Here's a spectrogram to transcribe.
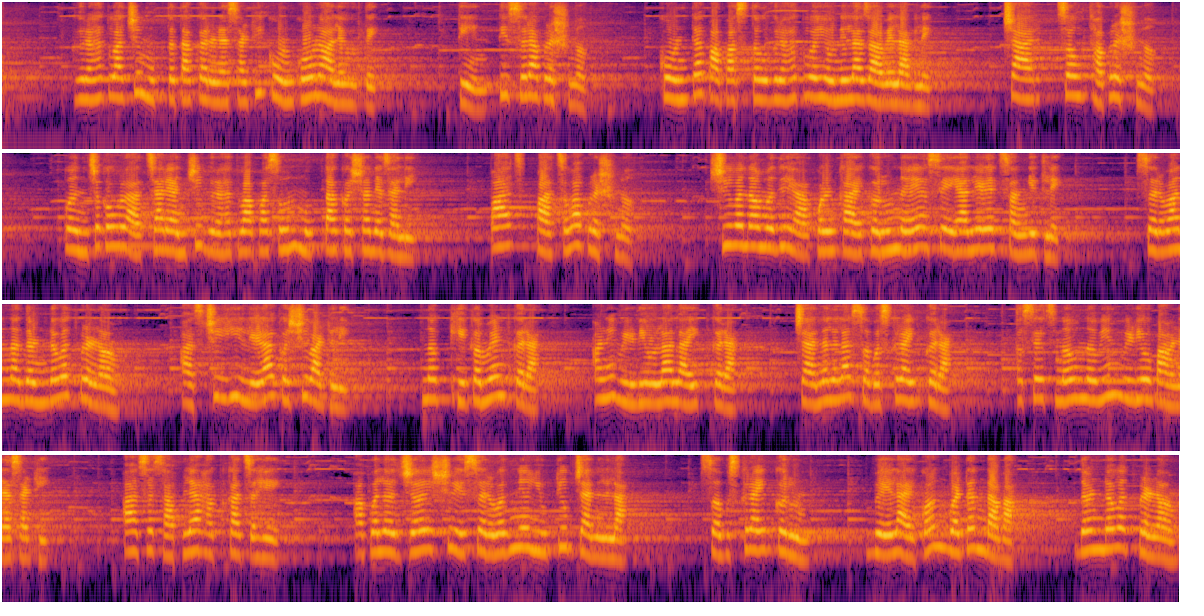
ग्रहत्वाची मुक्तता करण्यासाठी कोण कोण आले होते? तीन तिसरा प्रश्न. कोणत्या पापास्तव ग्रहत्व योनीला जावे लागले? चार चौथा प्रश्न. पंचकौळ आचार्यांची ग्रहत्वापासून मुक्ता कशाने झाली? पाच पाचवा प्रश्न. जीवनामध्ये आपण काय करू नये असे या लेळेत सांगितले. सर्वांना दंडवत प्रणाम. आजची ही लीळा कशी वाटली? नक्की कमेंट करा आणि व्हिडिओला लाईक करा. चॅनलला सबस्क्राईब करा. तसेच नवनवीन व्हिडिओ पाहण्यासाठी आजच आपल्या हक्काचं हे. आपलं जय श्री सर्वज्ञ यूट्यूब चॅनलला सबस्क्राईब करून बेल आयकॉन बटन दाबा. दंडवत प्रणाम.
